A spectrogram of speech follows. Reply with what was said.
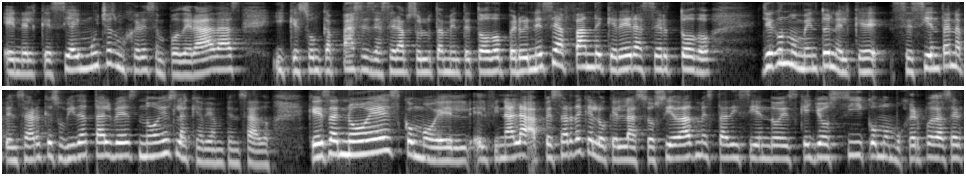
en el que sí hay muchas mujeres empoderadas y que son capaces de hacer absolutamente todo, pero en ese afán de querer hacer todo, llega un momento en el que se sientan a pensar que su vida tal vez no es la que habían pensado, que esa no es como el, el, final, a pesar de que lo que la sociedad me está diciendo es que yo sí como mujer puedo hacer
